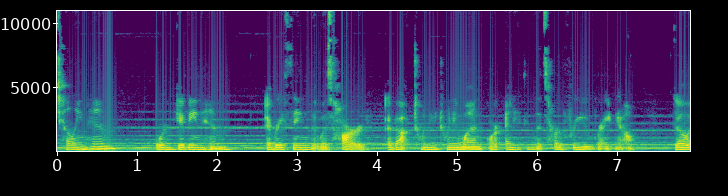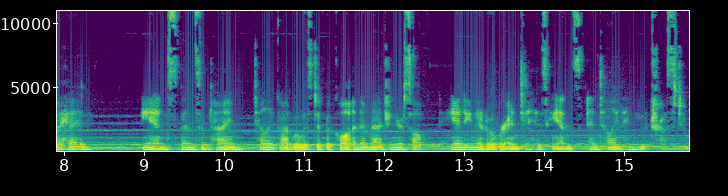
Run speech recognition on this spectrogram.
telling Him or giving Him everything that was hard about 2021 or anything that's hard for you right now. Go ahead and spend some time telling God what was difficult and imagine yourself handing it over into His hands and telling Him you trust Him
